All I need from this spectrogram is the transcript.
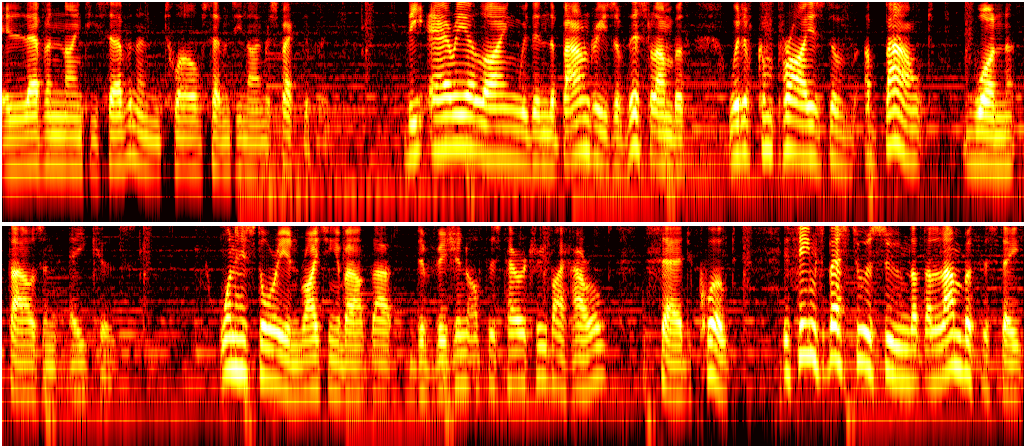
1197 and 1279 respectively. The area lying within the boundaries of this Lambeth would have comprised of about 1,000 acres. One historian writing about that division of this territory by Harold said, quote, It seems best to assume that the Lambeth estate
